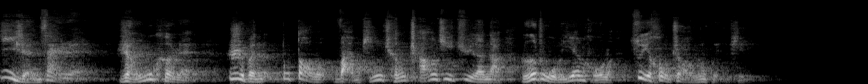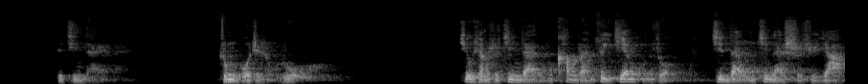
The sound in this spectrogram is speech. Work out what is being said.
一忍再忍，忍无可忍？日本都到了宛平城，长期聚在那，扼住我们咽喉了，最后只好跟鬼子拼。近代，中国这种弱，就像是近代我们抗战最艰苦的时候，近代我们近代史学家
